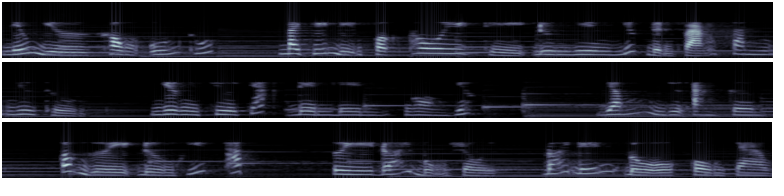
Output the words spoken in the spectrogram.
Nếu như không uống thuốc, mà chỉ niệm phật thôi thì đương nhiên nhất định vãng sanh như thường, nhưng chưa chắc đêm đêm ngon giấc. Giống như ăn cơm, có người đường huyết thấp, tuy đói bụng rồi, đói đến độ cồn cào,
